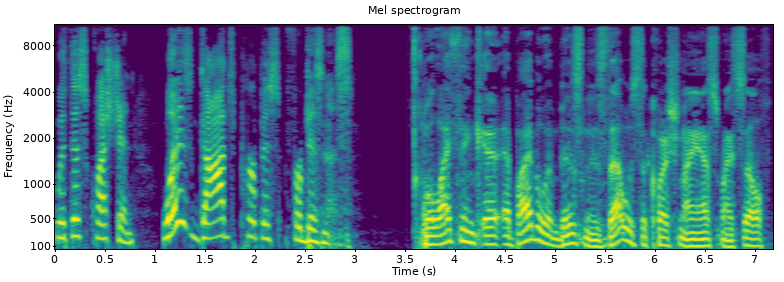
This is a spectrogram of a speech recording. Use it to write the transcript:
with this question What is God's purpose for business? Well, I think at Bible and Business, that was the question I asked myself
